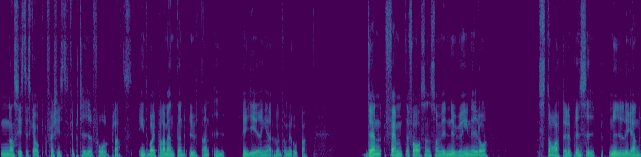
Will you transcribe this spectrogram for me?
nazistiska och fascistiska partier får plats, inte bara i parlamenten utan i regeringar runt om i Europa. Den femte fasen som vi nu är inne i då startade i princip nyligen.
